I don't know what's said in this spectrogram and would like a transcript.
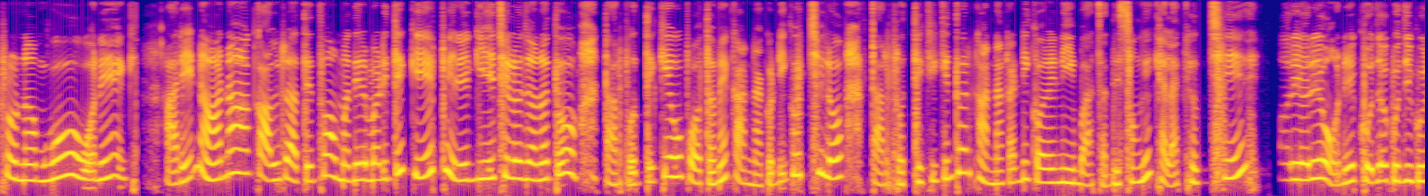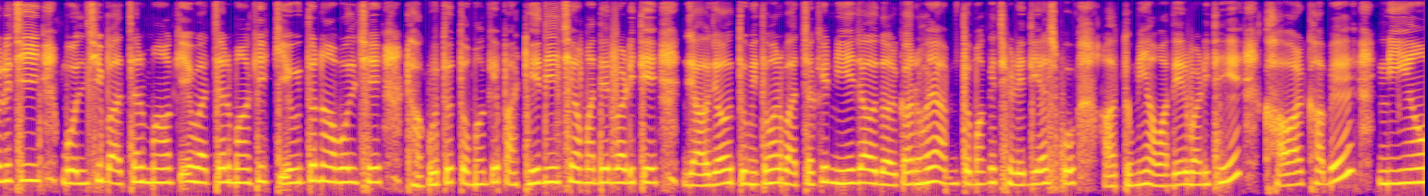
প্রণাম গো, অনেক। আরে, না না, কাল রাতে তো আমাদের বাড়িতে কে ফেলে গিয়েছিল জানো তো? তারপর থেকে ও প্রথমে কান্নাকাটি করছিল। তারপর থেকে কিন্তু আর কান্নাকাটি করেনি। বাচ্চাদের সঙ্গে খেলা করছে আরে আরে অনেক খোঁজাখুঁজি করেছি। বলছি বাচ্চার মাকে বাচ্চার মাকে কেউ তো না বলছে। ঠাকুর তো তোমাকে পাঠিয়ে দিয়েছে আমাদের বাড়িতে। যাও যাও তুমি তোমার বাচ্চাকে নিয়ে যাও। দরকার হয় আমি তোমাকে ছেড়ে দিয়ে আসব। আর তুমি আমাদের বাড়ি থেকে খাওয়ার খাবে নিয়েও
